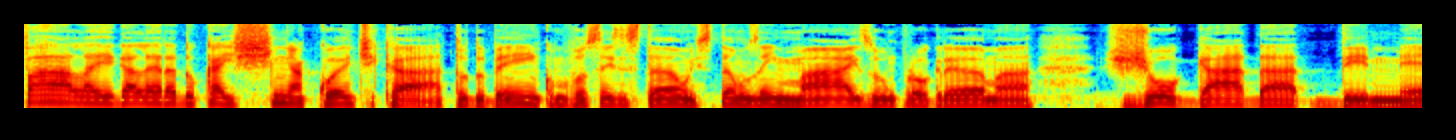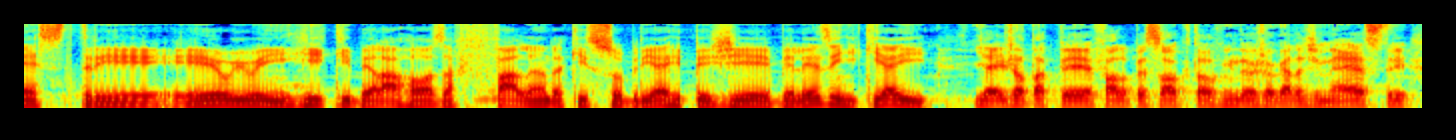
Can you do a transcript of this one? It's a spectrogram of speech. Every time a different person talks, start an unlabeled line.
Fala aí, galera do Caixinha Quântica, tudo bem? Como vocês estão? Estamos em mais um programa Jogada de Mestre. Eu e o Henrique Bela Rosa falando aqui sobre RPG, beleza, Henrique? E aí?
E aí, JP, fala o pessoal que tá ouvindo a Jogada de Mestre.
